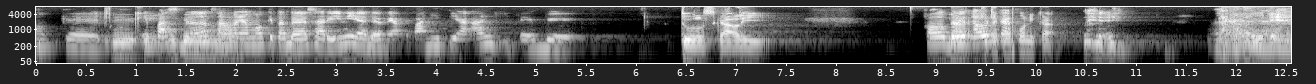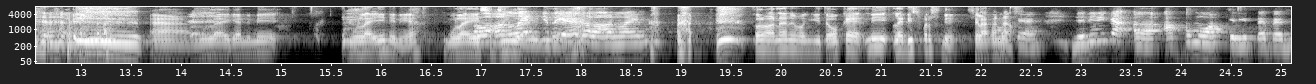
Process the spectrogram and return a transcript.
Oke. jadi Oke. Ini pas mungkin banget sama yang mau kita bahas hari ini ya, dari yang kepanitiaan di ITB. Betul sekali. Kalau Nah, boleh tahu kita nih kak, kepo nih Kak. Nah, iya. Nah, mulai kan ini mulai ini nih ya. Mulai kalau online gitu kita ya, kalau online. Kalau online emang gitu. Oke, nih ladies first deh. Silakan Oke, jadi nih kak, eh, aku mewakili TPB.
